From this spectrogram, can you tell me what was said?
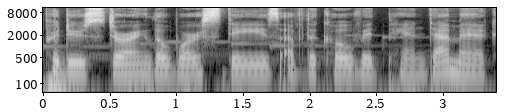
produced during the worst days of the COVID pandemic,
